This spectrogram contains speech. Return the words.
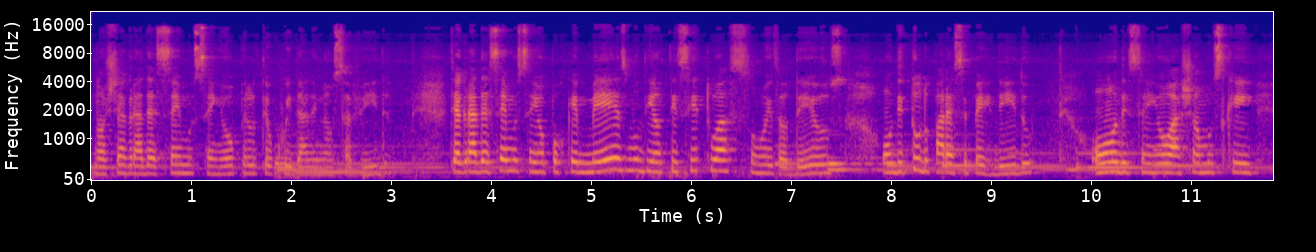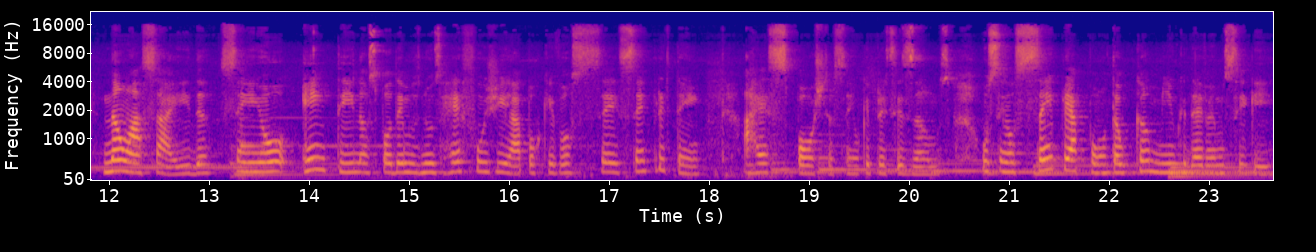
nós te agradecemos, Senhor, pelo teu cuidado em nossa vida. Te agradecemos, Senhor, porque mesmo diante de situações, ó Deus, onde tudo parece perdido, onde, Senhor, achamos que não há saída, Senhor, em Ti nós podemos nos refugiar, porque você sempre tem a resposta, Senhor, que precisamos. O Senhor sempre aponta o caminho que devemos seguir.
